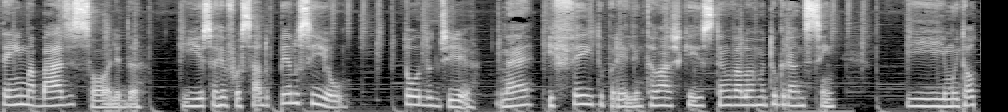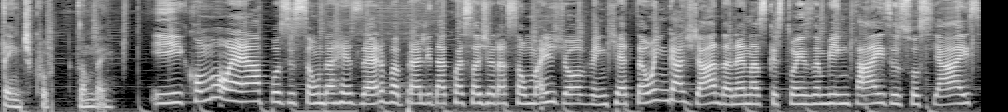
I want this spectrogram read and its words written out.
tem uma base sólida. E isso é reforçado pelo CEO, todo dia, né? E feito por ele. Então acho que isso tem um valor muito grande, sim. E muito autêntico também. E como é a posição da reserva para lidar com essa geração mais jovem, que é tão engajada né, nas questões ambientais e sociais?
